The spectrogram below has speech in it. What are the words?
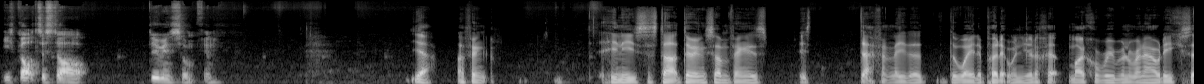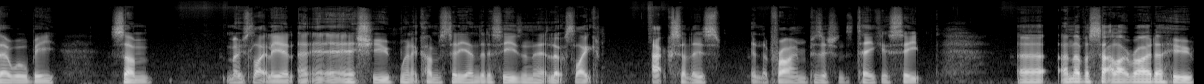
he's got to start doing something. Yeah, I think he needs to start doing something. Is is definitely the the way to put it when you look at Michael Ruben Rinaldi, because there will be some most likely an, an, an, issue when it comes to the end of the season. It looks like Axel is in the prime position to take his seat. Uh, another satellite rider who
